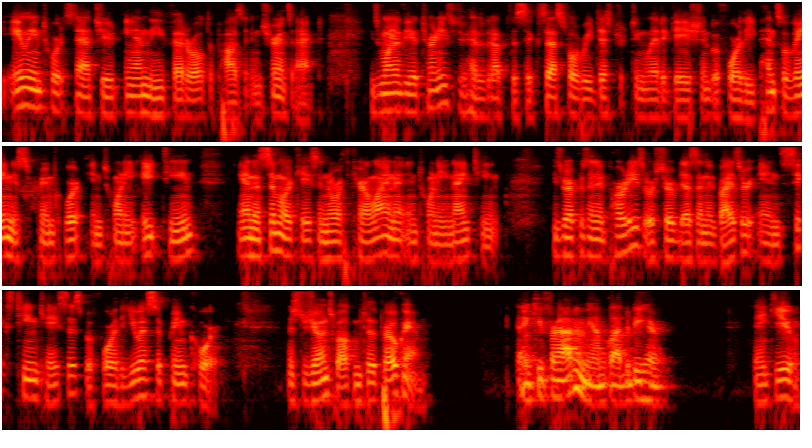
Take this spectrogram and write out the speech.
the Alien Tort Statute, and the Federal Deposit Insurance Act. He's one of the attorneys who headed up the successful redistricting litigation before the Pennsylvania Supreme Court in 2018 and a similar case in North Carolina in 2019. He's represented parties or served as an advisor in 16 cases before the U.S. Supreme Court. Mr. Jones, welcome to the program. Thank you for having me. I'm glad to be here. Thank you.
